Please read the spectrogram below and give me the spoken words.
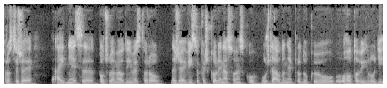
proste, že aj dnes e, počúvame od investorov, že aj vysoké školy na Slovensku už dávno neprodukujú hotových ľudí.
